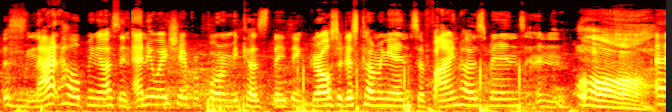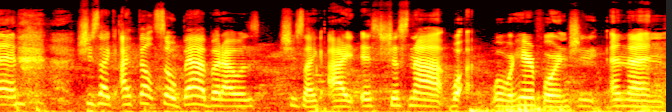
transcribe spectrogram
this is not helping us in any way, shape, or form because they think girls are just coming in to find husbands. And, oh, and she's like, I felt so bad, but I was, she's like, I, it's just not what, what we're here for. And she, and then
